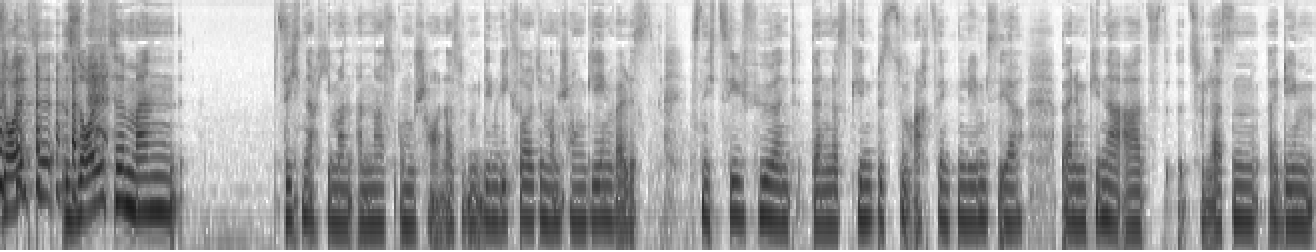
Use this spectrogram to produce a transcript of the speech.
Sollte, sollte man sich nach jemand anders umschauen. Also den Weg sollte man schon gehen, weil das ist nicht zielführend, dann das Kind bis zum 18. Lebensjahr bei einem Kinderarzt äh, zu lassen, bei dem,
